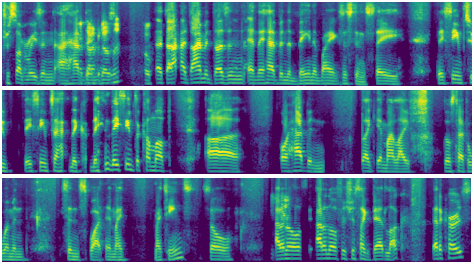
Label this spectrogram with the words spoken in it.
for some reason I have A dime a dozen. a, di- a dime a dozen and they have been the bane of my existence. They they seem to they seem to ha- they, they they seem to come up uh or have been like in my life those type of women since what in my my teens? So I don't know if I don't know if it's just like bad luck that occurs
